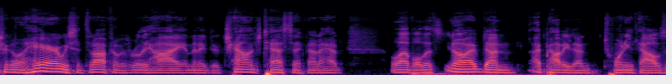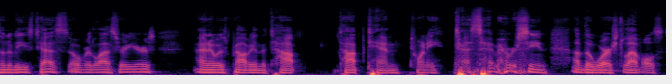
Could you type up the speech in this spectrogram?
took a little hair. We sent it off and it was really high. And then I did a challenge test and I found I had a level that's you know i've done i've probably done 20000 of these tests over the last 30 years and it was probably in the top top 10 20 tests i've ever seen of the worst levels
